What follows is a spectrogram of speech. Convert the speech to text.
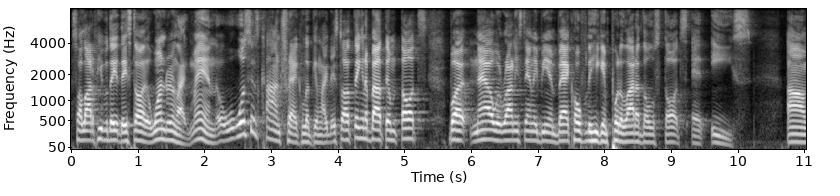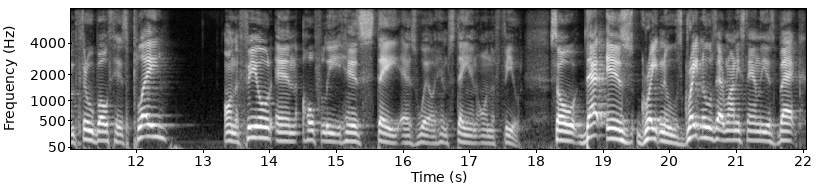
So a lot of people they they started wondering, like, man, what's his contract looking like? They start thinking about them thoughts. But now with Ronnie Stanley being back, hopefully he can put a lot of those thoughts at ease um, through both his play on the field and hopefully his stay as well, him staying on the field. So that is great news. Great news that Ronnie Stanley is back.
